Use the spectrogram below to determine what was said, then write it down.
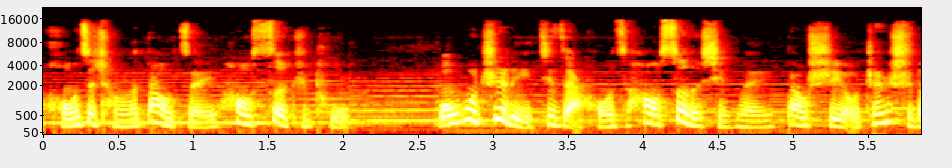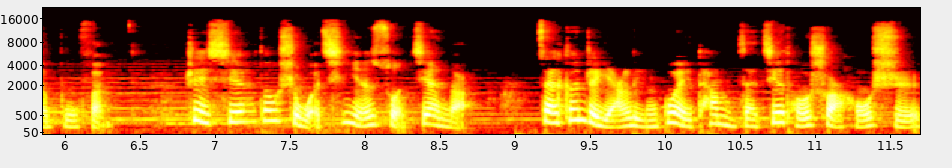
猴子成了盗贼好色之徒。《博物志》里记载猴子好色的行为，倒是有真实的部分。这些都是我亲眼所见的。在跟着杨林贵他们在街头耍猴时。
